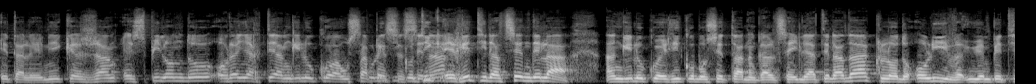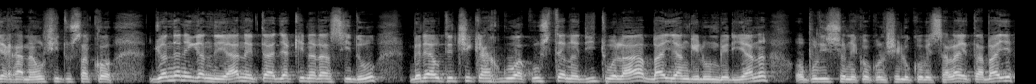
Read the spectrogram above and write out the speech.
Eta lehenik, Jean Espilondo orai arte angeluko hausapez zena. erretiratzen dela angeluko erriko bosetan galtzaileatena da, Claude Olive UNPTR nausituzako joan den egandean eta jakinara zidu, bere haute txikarguak usten dituela, bai angelun berian, opozizioneko konseluko bezala, eta bai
